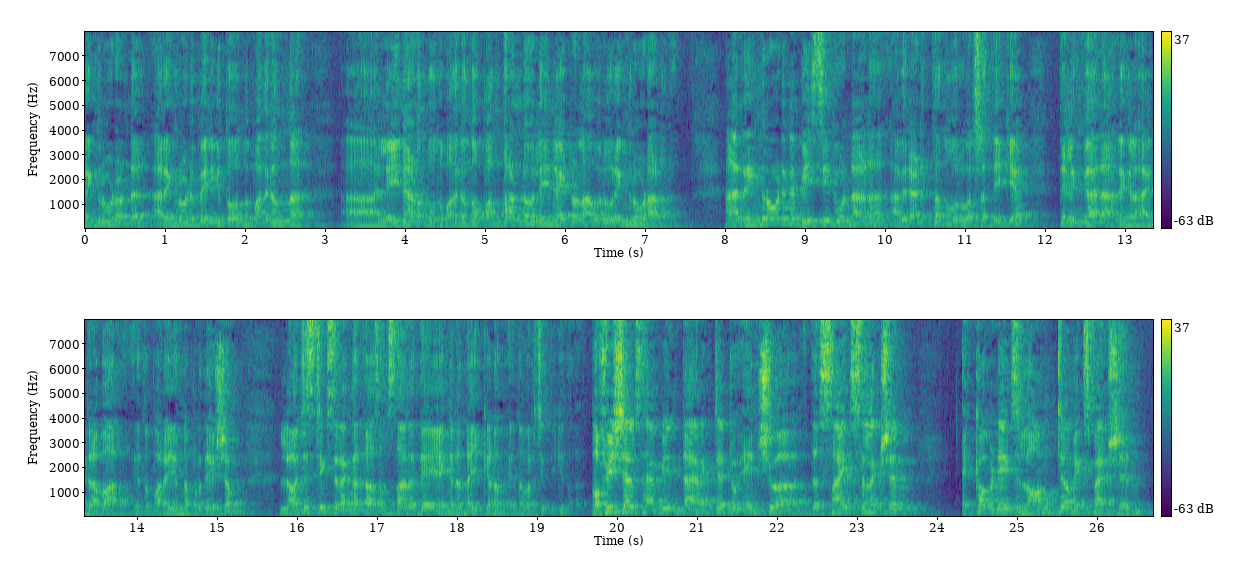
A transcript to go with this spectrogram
റിംഗ് റോഡ് ഉണ്ട്. ആ റിംഗ് റോഡ് ഇപ്പൊ എനിക്ക് തോന്നുന്നു പതിനൊന്ന് ലൈൻ ആണെന്ന് തോന്നുന്നു. പതിനൊന്നോ പന്ത്രണ്ടോ ലൈൻ ആയിട്ടുള്ള ഒരു റിംഗ് റോഡാണത് ആ റിംഗ് റോഡിനെ ബേസ് ചെയ്തുകൊണ്ടാണ് അവരടുത്ത നൂറ് വർഷത്തേക്ക് തെലങ്കാന അല്ലെങ്കിൽ ഹൈദരാബാദ് എന്ന് പറയുന്ന പ്രദേശം ലോജിസ്റ്റിക്സ് രംഗത്ത് സംസ്ഥാനത്തെ എങ്ങനെ നയിക്കണം എന്നവർ ചിന്തിക്കുന്നത്. Officials have been directed to ensure the site selection accommodates long term expansion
